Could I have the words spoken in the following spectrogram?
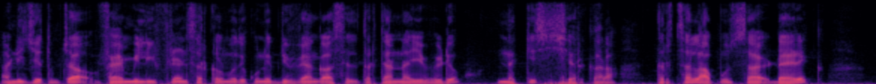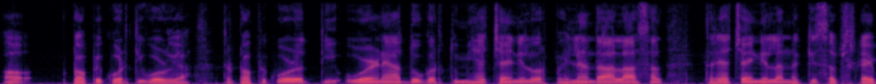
आणि जे तुमच्या फॅमिली फ्रेंड सर्कलमध्ये कुणी दिव्यांग असेल तर त्यांना हे व्हिडिओ नक्कीच शेअर करा. तर चला आपण सा डायरेक्ट टॉपिकवरती वळूया. तर टॉपिकवरती वळण्या अगोदर तुम्ही ह्या चॅनेलवर पहिल्यांदा आला असाल तर ह्या चॅनेलला नक्की सबस्क्राईब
